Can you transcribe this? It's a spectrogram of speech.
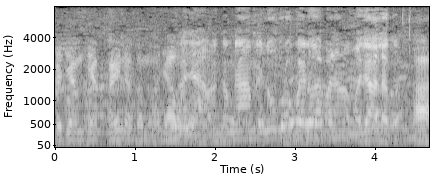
કે જ્યાં ત્યાં ખાઈને તો મજા આવે. તમને આમ લો પ્રોફાઇલ હોય પણ મજા અલગ હોય. હા.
